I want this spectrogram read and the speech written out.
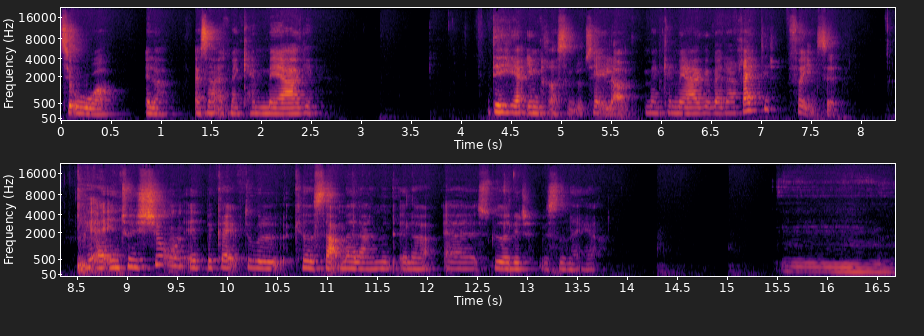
til ord, eller altså at man kan mærke det her indre, som du taler om. Man kan mærke, hvad der er rigtigt for en selv. Er intuition et begreb, du vil kæde sammen med alignment, eller er skyder lidt ved siden af her? Mm,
